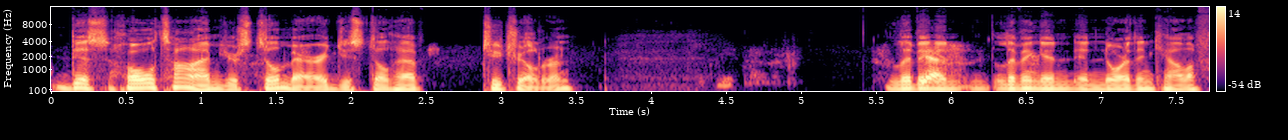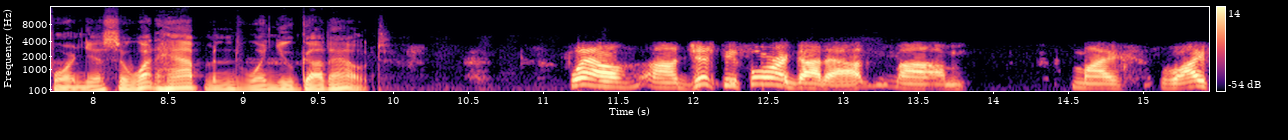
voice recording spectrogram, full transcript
this whole time you're still married. You still have two children. Living Yes. in living in, in Northern California. So, what happened when you got out? Well, uh, just before I got out, um, my wife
